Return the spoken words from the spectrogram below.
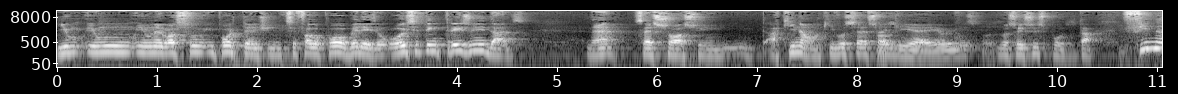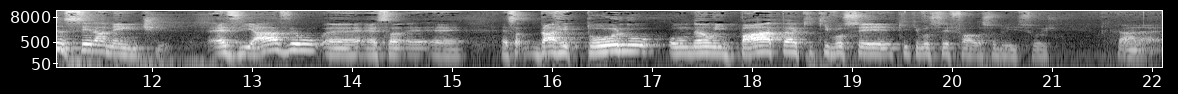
e um, e um, e um negócio importante, que você falou, pô, beleza, hoje você tem três unidades, né? Você é sócio. Em... Aqui não, aqui você é sócio. Aqui é eu e minha esposa. Você e sua esposa, tá. Financeiramente, é viável é, essa, é, é, essa dar retorno ou não empata? O que, que, você, que, que você fala sobre isso hoje? Cara,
